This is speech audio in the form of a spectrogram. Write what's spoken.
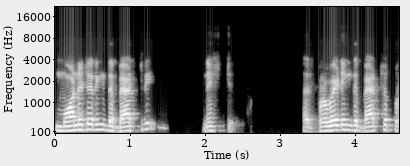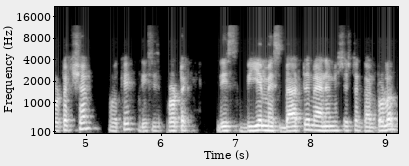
monitoring the battery. Next, uh, providing the battery protection. Okay, this is protect this BMS, battery management system controller,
